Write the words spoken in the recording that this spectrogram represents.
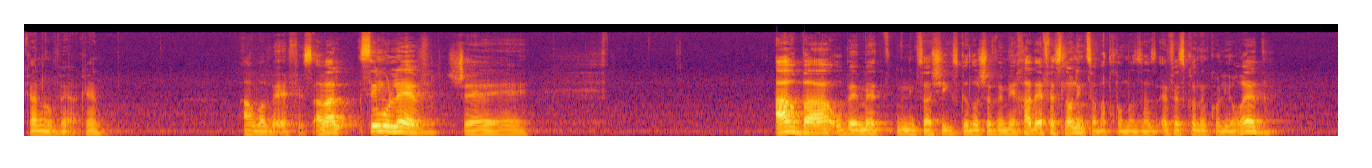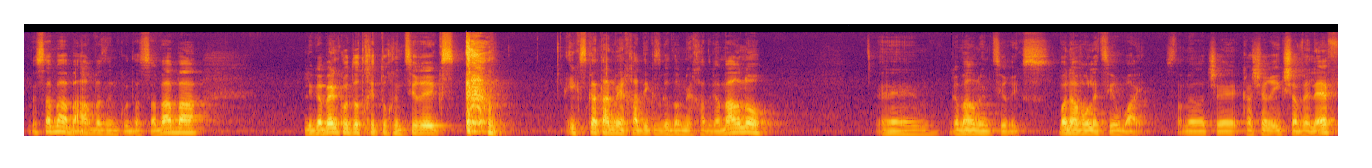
כאן נובע, כן? 4 ו-0. אבל שימו לב ש... 4 הוא באמת נמצא ש-x גדול שווה מ-1, 0 לא נמצא בתחום הזה, אז 0 קודם כל יורד, וסבבה, 4 זה נקודה סבבה. לגבי נקודות חיתוך עם ציר x, x קטן מ-1, x גדול מ-1, גמרנו. אה, גמרנו עם ציר x. בואו נעבור לציר y. זאת אומרת שכאשר x שווה ל-0,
